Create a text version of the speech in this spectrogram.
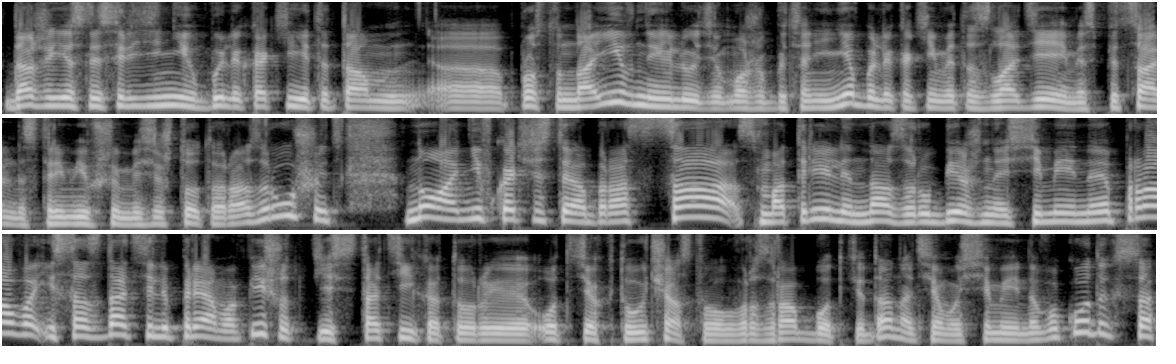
даже если среди них были какие-то там э, просто наивные люди, может быть, они не были какими-то злодеями, специально стремившимися что-то разрушить, но они в качестве образца смотрели на зарубежное семейное право, и создатели прямо пишут, есть статьи, которые от тех, кто участвовал в разработке да, на тему семейного кодекса,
